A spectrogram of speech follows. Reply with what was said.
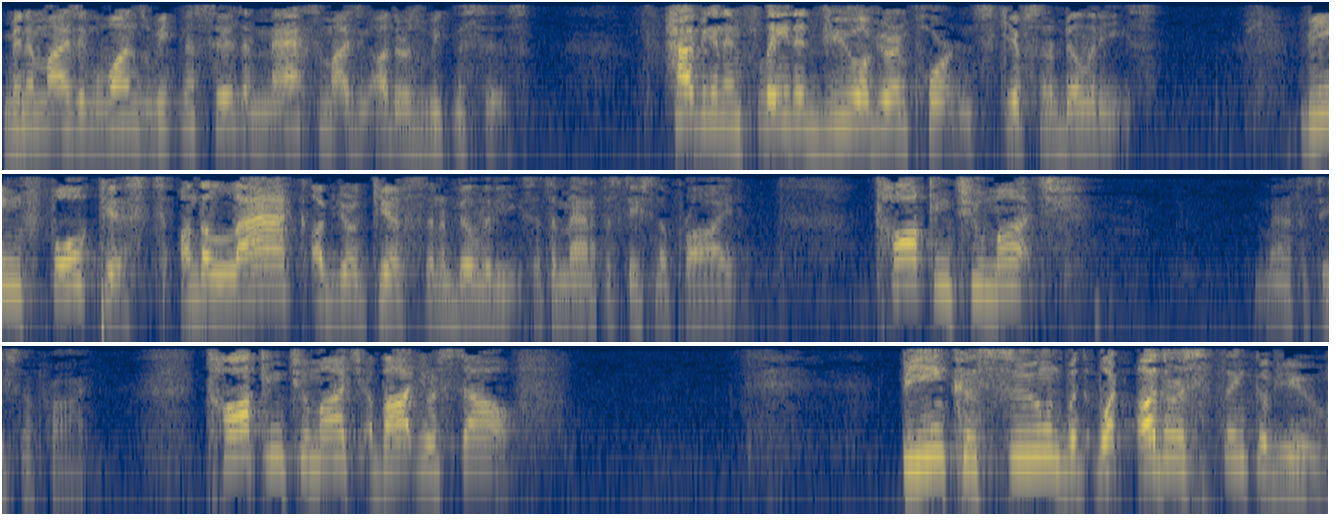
Minimizing one's weaknesses and maximizing others' weaknesses. Having an inflated view of your importance, gifts, and abilities being focused on the lack of your gifts and abilities. That's a manifestation of pride. Talking too much. Manifestation of pride. Talking too much about yourself. Being consumed with what others think of you.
